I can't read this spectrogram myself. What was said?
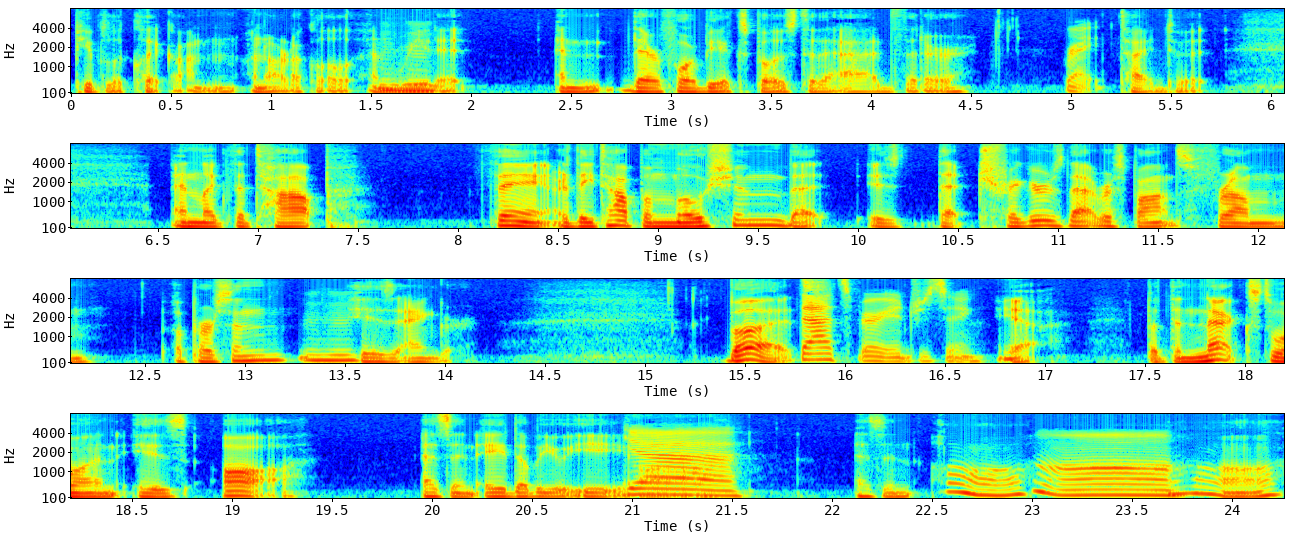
people to click on an article and mm-hmm. read it and therefore be exposed to the ads that are right tied to it. And like the top thing or the top emotion that is that triggers that response from a person mm-hmm. is anger. But that's very interesting yeah. But the next one is awe, as in A W E. yeah awe, As awe. Aww. Awe.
